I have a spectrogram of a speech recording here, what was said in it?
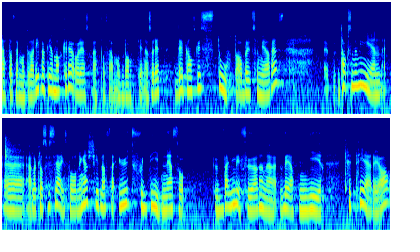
retter seg mot verdipapirmarkedet og det som retter seg mot bankene. Så det, et- det er et ganske stort arbeid som gjøres. taksonomien, eh, eller klassifiseringsforordningen, skiller seg ut fordi den er så veldig førende ved at den gir kriterier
